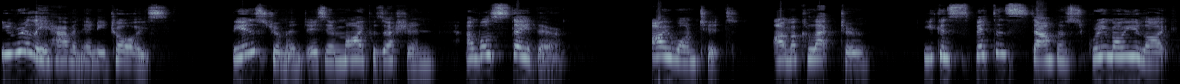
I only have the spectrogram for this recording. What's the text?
You really haven't any choice. The instrument is in my possession and will stay there. I want it. I'm a collector. You can spit and stamp and scream all you like,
